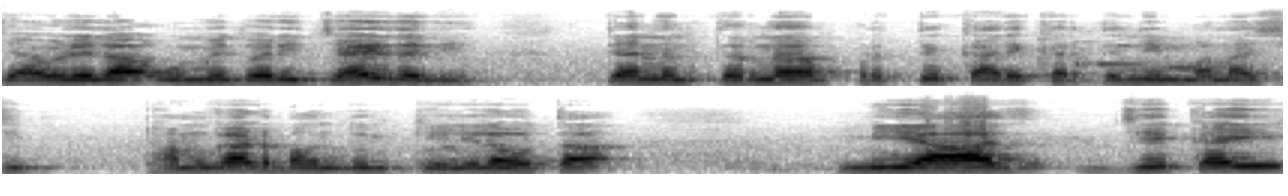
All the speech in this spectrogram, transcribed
ज्यावेळेला उमेदवारी जाहीर झाली त्यानंतरनं प्रत्येक कार्यकर्त्यांनी मनाशी ठामगाठ बांधून केलेला होता. मी आज जे काही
